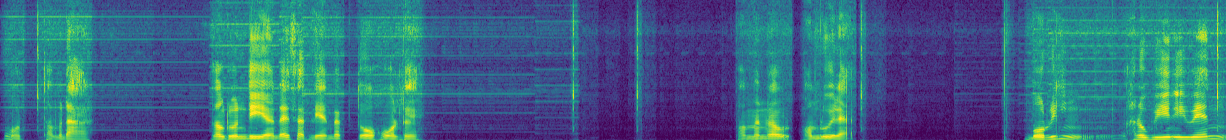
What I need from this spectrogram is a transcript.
โอ้ธรรมดา เราดวลดีอะ ได้สัตว์เลี้ยงแบบตัวโหดเลย พร้อมันเราพร้อมลุยแล้วโบลิ่งฮาโลวีนอีเวนต์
